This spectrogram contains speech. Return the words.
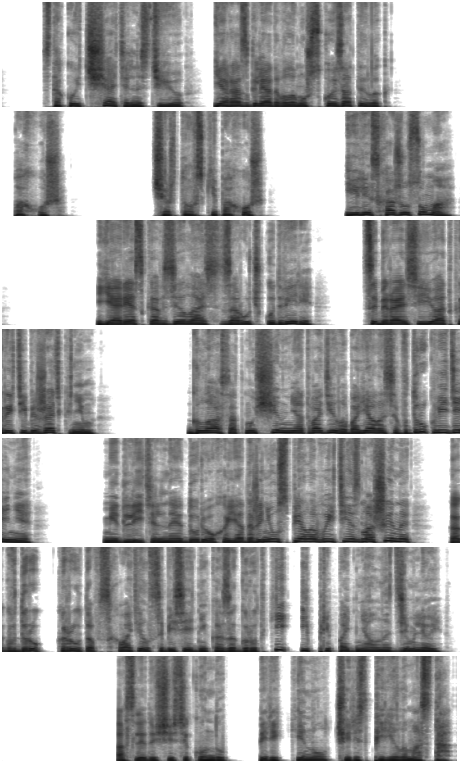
С такой тщательностью я разглядывала мужской затылок. Похож. Чертовски похож. Или схожу с ума. Я резко взялась за ручку двери, собираясь ее открыть и бежать к ним. Глаз от мужчин не отводила, боялась вдруг видения. Медлительная дуреха, я даже не успела выйти из машины, как вдруг Крутов схватил собеседника за грудки и приподнял над землей. А в следующую секунду перекинул через перила моста.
